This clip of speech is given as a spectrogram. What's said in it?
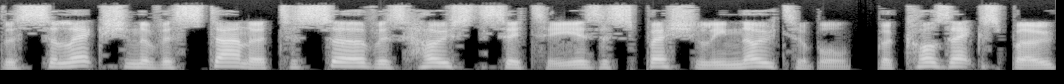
The selection of Astana to serve as host city is especially notable, because Expo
